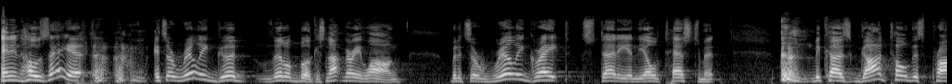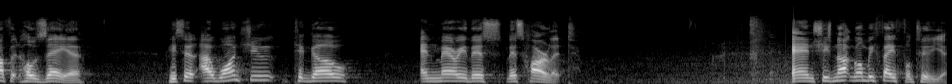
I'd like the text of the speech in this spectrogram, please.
And in Hosea, it's a really good little book. It's not very long, but it's a really great study in the Old Testament because God told this prophet Hosea, He said, I want you to go and marry this, this harlot. And she's not going to be faithful to you.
